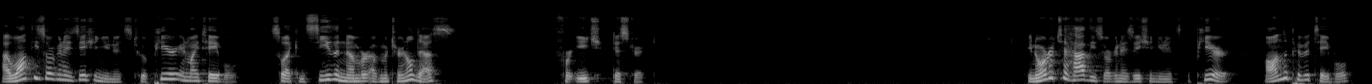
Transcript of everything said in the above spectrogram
I want these organization units to appear in my table so I can see the number of maternal deaths for each district. In order to have these organization units appear on the pivot table,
